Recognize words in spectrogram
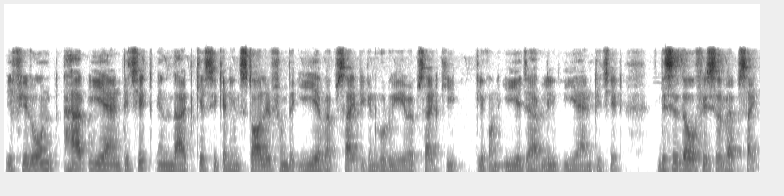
If you don't have EA anti-cheat, in that case, you can install it from the EA website. You can go to EA website, keep, click on EA Javelin EA anti-cheat. This is the official website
